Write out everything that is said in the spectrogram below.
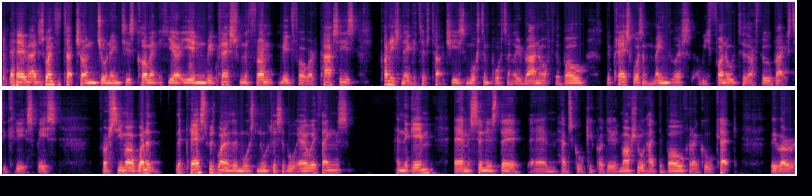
Um, I just want to touch on Joe 90's comment here. Ian repressed from the front, made forward passes, punished negative touches, most importantly, ran off the ball. The press wasn't mindless. We funneled to their fullbacks to create space for Sima. One of the press was one of the most noticeable early things in the game. Um, as soon as the um, Hibs goalkeeper David Marshall had the ball for a goal kick, we were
